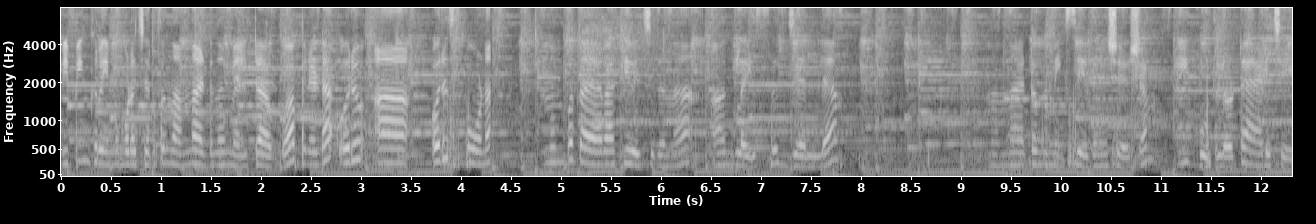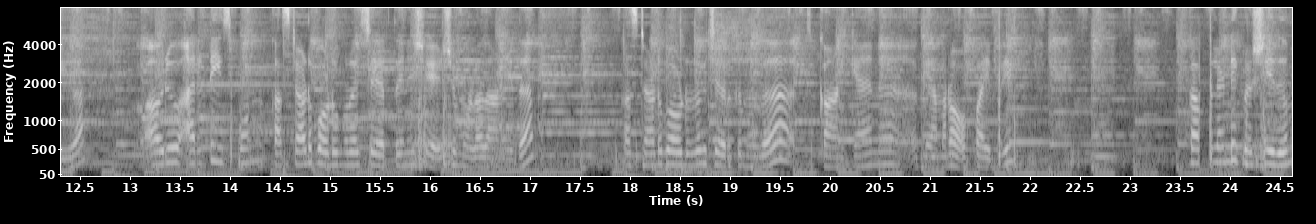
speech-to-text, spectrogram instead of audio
വിപ്പിംഗ് ക്രീമും കൂടെ ചേർത്ത് നന്നായിട്ടൊന്ന് മെൽറ്റ് ആക്കുക. പിന്നീട് ഒരു ഒരു സ്പൂണ് മുമ്പ് തയ്യാറാക്കി വെച്ചിരുന്ന ആ ഗ്ലൈസ് ജെല്ല് നന്നായിട്ടൊന്ന് മിക്സ് ചെയ്തതിന് ശേഷം ഈ കൂട്ടിലോട്ട് ആഡ് ചെയ്യുക. ഒരു അര ടീസ്പൂൺ കസ്റ്റാർഡ് പൗഡറും കൂടെ ചേർത്തതിന് ശേഷമുള്ളതാണിത് കസ്റ്റാർഡ് പൗഡർ ചേർക്കുന്നത് കാണിക്കാൻ ക്യാമറ ഓഫായി പോയി. കപ്പലണ്ടി ക്രഷ് ചെയ്തതും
